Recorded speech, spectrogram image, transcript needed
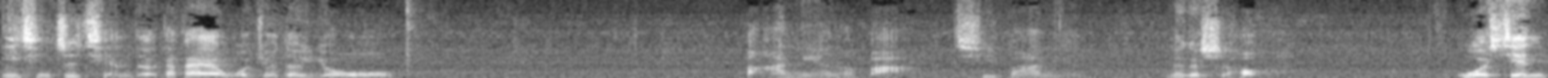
疫情之前的，大概我觉得有八年了吧，七八年。那个时候，我先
